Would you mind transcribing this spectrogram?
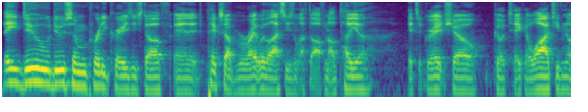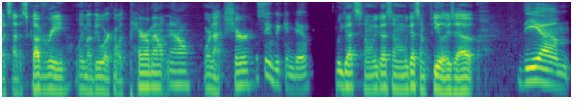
they do do some pretty crazy stuff, and it picks up right where the last season left off. And I'll tell you, it's a great show. Go take a watch, even though it's not Discovery. We might be working with Paramount now. We're not sure. We'll see what we can do. We got some. We got some. We got some feelers out. The um,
